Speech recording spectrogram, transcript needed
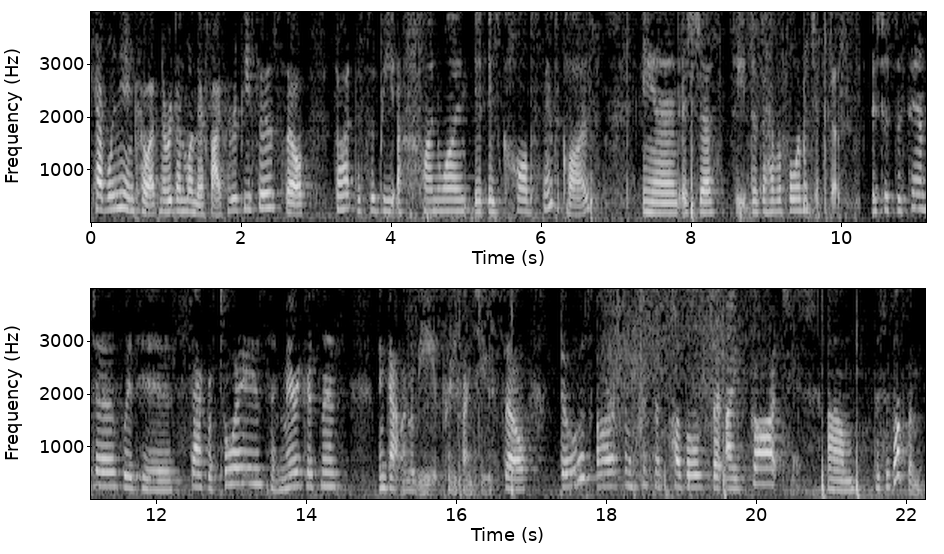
Cavallini & Co. I've never done one. They're 500 pieces, so thought this would be a fun one. It is called Santa Claus, and it's just, let's see, does it have a full image? Yes, it does. It's just a Santa with his sack of toys and Merry Christmas. I think that one would be pretty fun too. So those are some Christmas puzzles that I got. Um, this is awesome.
